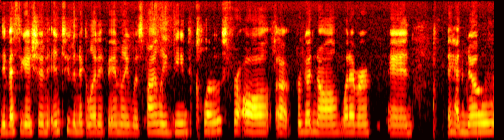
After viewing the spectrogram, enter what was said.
The investigation into the Nicoletti family was finally deemed closed for all, uh, for good and all, whatever, and they had no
